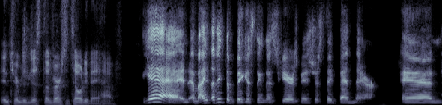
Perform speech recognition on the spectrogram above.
in terms of just the versatility they have. Yeah, and and I, I think the biggest thing that scares me is just they've been there, and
